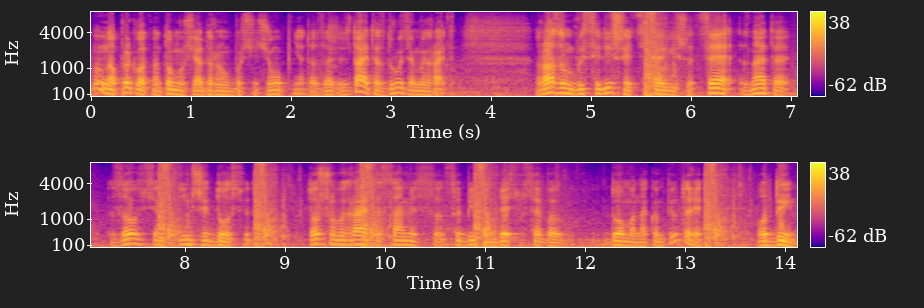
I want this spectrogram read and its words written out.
Ну, наприклад, на тому ж ядерному борщі. Чому б ні? Та залітайте з друзями, грайте. Разом веселіше і цікавіше. Це, знаєте, зовсім інший досвід. То, що ви граєте самі собі там десь у себе вдома на комп'ютері, один.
